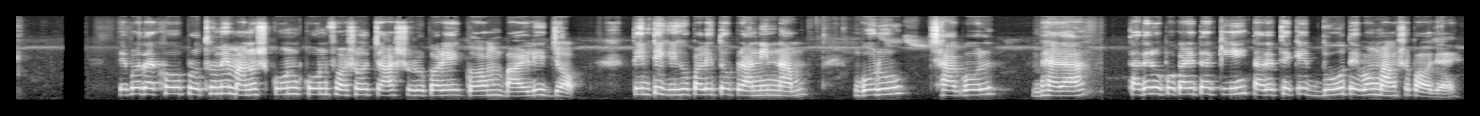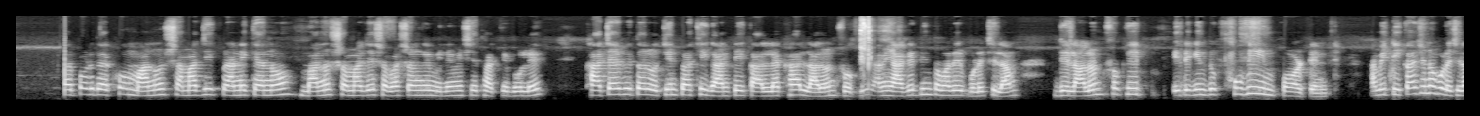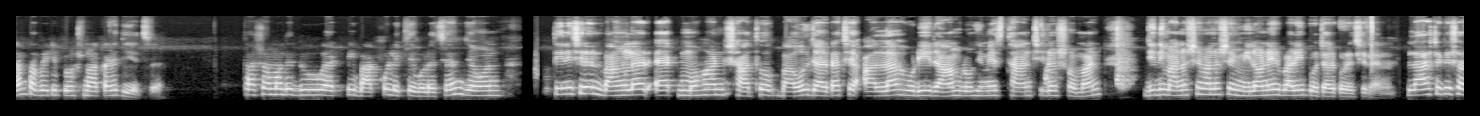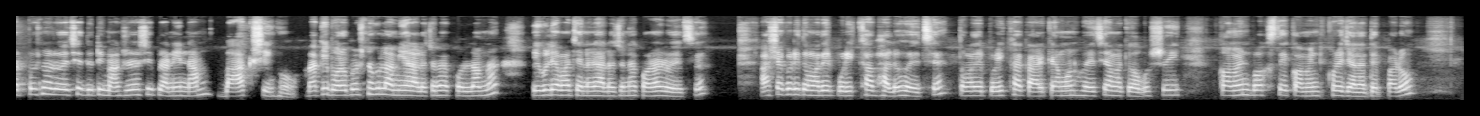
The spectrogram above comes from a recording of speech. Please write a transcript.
এরপর দেখো, প্রথমে মানুষ কোন কোন ফসল চাষ শুরু করে? গম, বার্লি জব তিনটি গৃহপালিত প্রাণীর নাম। গরু, ছাগল, ভেড়া তাদের উপকারিতা কি? তাদের থেকে দুধ এবং মাংস পাওয়া যায়। তারপর দেখো, মানুষ সামাজিক প্রাণী কেন? মানুষ সমাজে সবার সঙ্গে মিলেমিশে থাকে বলে। খাঁচার ভিতর অচিন পাখি গানটি কার লেখা লালন ফকির। আমি আগের দিন তোমাদের বলেছিলাম যে লালন ফকির, এটা কিন্তু খুবই ইম্পর্টেন্ট আমি টিকার জন্য বলেছিলাম, তবে এটি প্রশ্ন আকারে দিয়েছে। তার সম্বন্ধে দু একটি বাক্য লিখতে বলেছেন, যেমন তিনি ছিলেন বাংলার এক মহান সাধক বাউল, যার কাছে আল্লাহ হরি রাম রহিমের স্থান ছিল সমান, যিনি মানুষে মানুষে মিলনের বাড়ি প্রচার করেছিলেন। লাস্ট একটি শর্ট প্রশ্ন রয়েছে, দুটি মাংসাশী প্রাণীর নাম বাঘ, সিংহ। বাকি বড় প্রশ্নগুলো আমি আর আলোচনা করলাম না, এগুলি আমার চ্যানেলে আলোচনা করা রয়েছে। আশা করি তোমাদের পরীক্ষা ভালো হয়েছে। তোমাদের পরীক্ষা কার কেমন হয়েছে আমাকে অবশ্যই কমেন্ট বক্সে কমেন্ট করে জানাতে পারো।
